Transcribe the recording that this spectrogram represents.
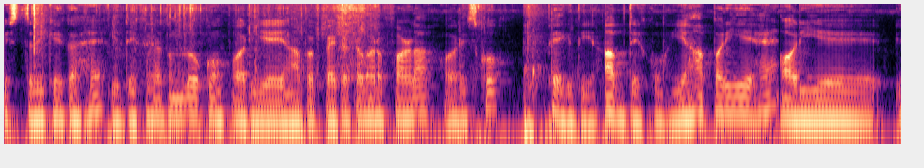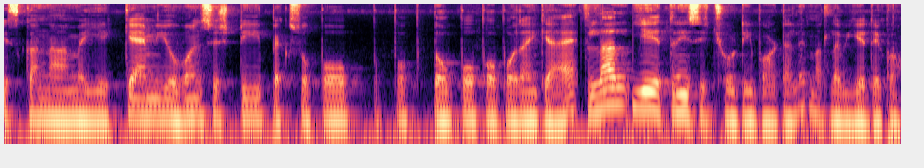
इस तरीके का है। ये देख रहे हो तुम लोग को, और ये यहाँ पर पैकेट वगैरह फाड़ा और इसको फेंक दिया। अब देखो, यहाँ पर ये है और ये इसका नाम है ये कैमियो वन सिक्सटी पेक्सोपोप टोपो पोपो क्या है। फ़िलहाल ये इतनी सी छोटी बॉटल है मतलब ये देखो,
